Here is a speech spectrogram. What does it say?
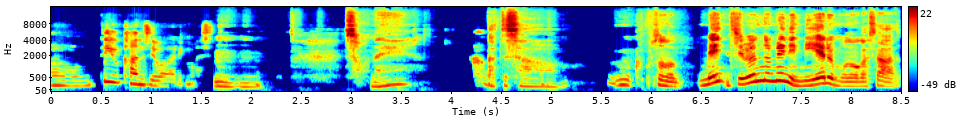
うん、っていう感じはありました。うんうん、そうね。だってさ、その、目、自分の目に見えるものがさ、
